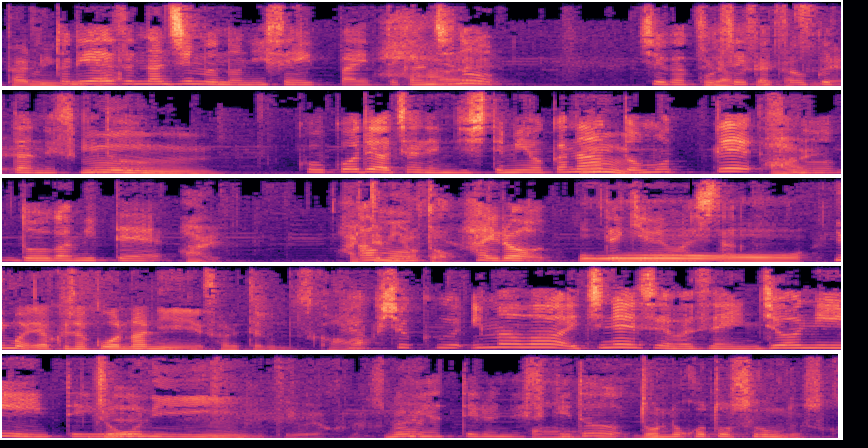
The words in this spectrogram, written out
とりあえず馴染むのに精一杯って感じのはい中学校生活を送ったんですけど、うん高校ではチャレンジしてみようかなと思って、その動画見て、はい。入ってみようと。入ろうって決めました。今、役職は何されてるんですか？役職今は1年生は全員常任委員っていう。常任委員っていう役なんですね。やってるんですけあどー。どんなことをするんですか？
